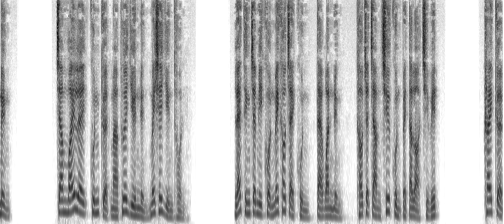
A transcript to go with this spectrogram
หนึ่ง จำไว้เลยคุณเกิดมาเพื่อยืนหนึ่งไม่ใช่ยืนทน และถึงจะมีคนไม่เข้าใจคุณ แต่วันหนึ่ง เขาจะจำชื่อคุณไปตลอดชีวิต ใครเกิด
